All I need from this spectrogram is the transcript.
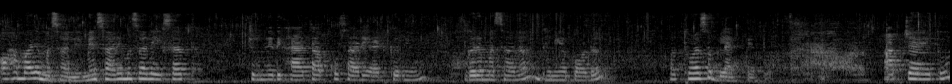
और हमारे मसाले, मैं सारे मसाले एक साथ जो हमने दिखाया था आपको सारे ऐड कर रही हूँ। गरम मसाला, धनिया पाउडर और थोड़ा सा ब्लैक पेपर आप चाहे तो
